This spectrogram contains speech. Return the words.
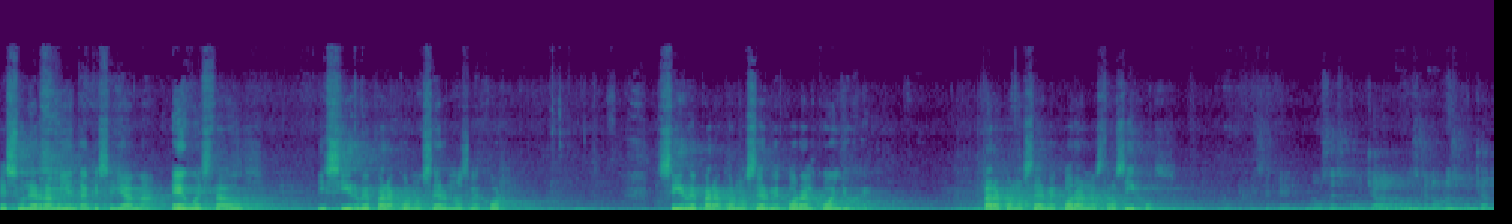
es una herramienta que se llama ego-estados y sirve para conocernos mejor. Sirve para conocer mejor al cónyuge, para conocer mejor a nuestros hijos. Dice que no se escucha algunos que no lo escuchan.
